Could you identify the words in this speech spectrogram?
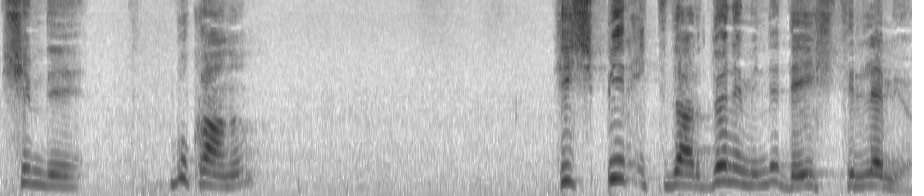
Şimdi bu kanun hiçbir iktidar döneminde değiştirilemiyor.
